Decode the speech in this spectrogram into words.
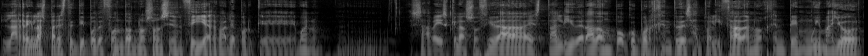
las reglas para este tipo de fondos no son sencillas, ¿vale? Porque, bueno, sabéis que la sociedad está liderada un poco por gente desactualizada, ¿no? Gente muy mayor,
